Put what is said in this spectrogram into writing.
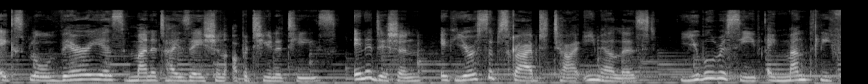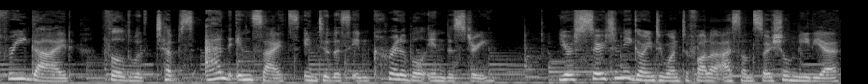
explore various monetization opportunities. In addition, if you're subscribed to our email list, you will receive a monthly free guide filled with tips and insights into this incredible industry. You're certainly going to want to follow us on social media,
